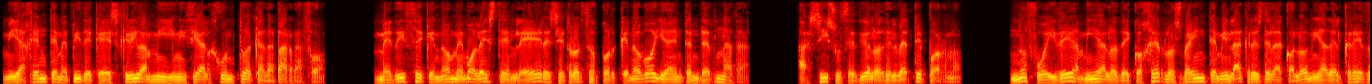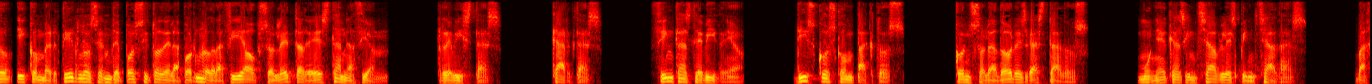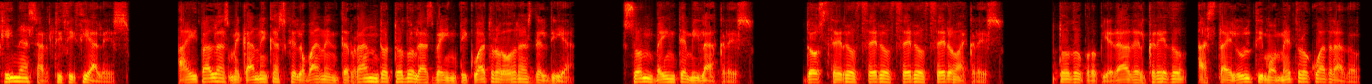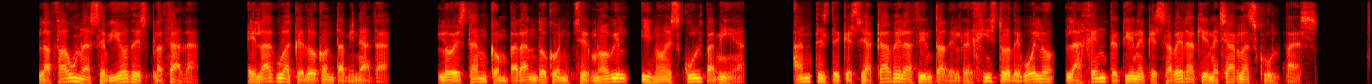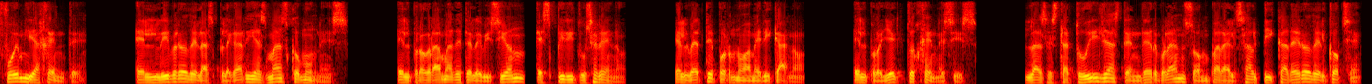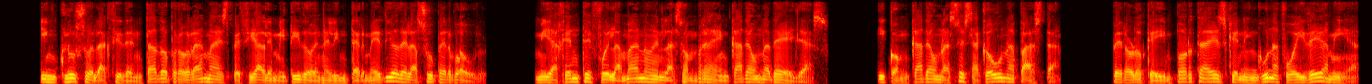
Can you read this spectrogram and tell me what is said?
Mi agente me pide que escriba mi inicial junto a cada párrafo. Me dice que no me moleste en leer ese trozo porque no voy a entender nada. Así sucedió lo del vete porno. No fue idea mía lo de coger los 20.000 acres de la colonia del credo y convertirlos en depósito de la pornografía obsoleta de esta nación. Revistas. Cartas. Cintas de vídeo. Discos compactos. Consoladores gastados. Muñecas hinchables pinchadas. Vaginas artificiales. Hay palas mecánicas que lo van enterrando todo las 24 horas del día. Son 20.000 acres. 20000 acres. Todo propiedad del credo, hasta el último metro cuadrado. La fauna se vio desplazada. El agua quedó contaminada. Lo están comparando con Chernóbil, y no es culpa mía. Antes de que se acabe la cinta del registro de vuelo, la gente tiene que saber a quién echar las culpas. Fue mi agente. El libro de las plegarias más comunes. El programa de televisión, Espíritu Sereno. El vete porno americano. El proyecto Génesis. Las estatuillas Tender Branson para el salpicadero del coche. Incluso el accidentado programa especial emitido en el intermedio de la Super Bowl. Mi agente fue la mano en la sombra en cada una de ellas. Y con cada una se sacó una pasta. Pero lo que importa es que ninguna fue idea mía.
